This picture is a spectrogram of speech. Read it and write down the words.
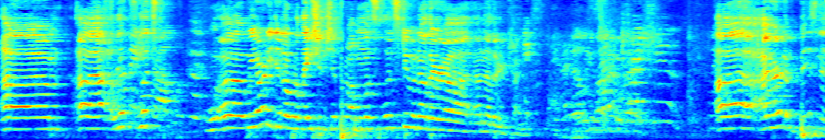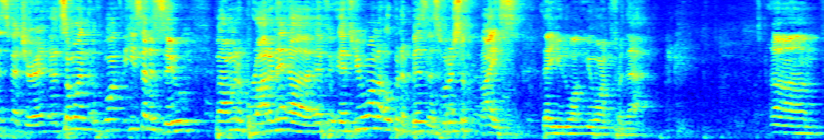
Um, uh, let's, let's, uh, we already did a relationship problem. Let's, let's do another, uh, another kind of. Uh, I heard a business venture. Uh, Someone wants, he said a zoo, but I'm going to broaden it. Uh, if, if you want to open a business, what are some advice that you want you want for that? Um,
